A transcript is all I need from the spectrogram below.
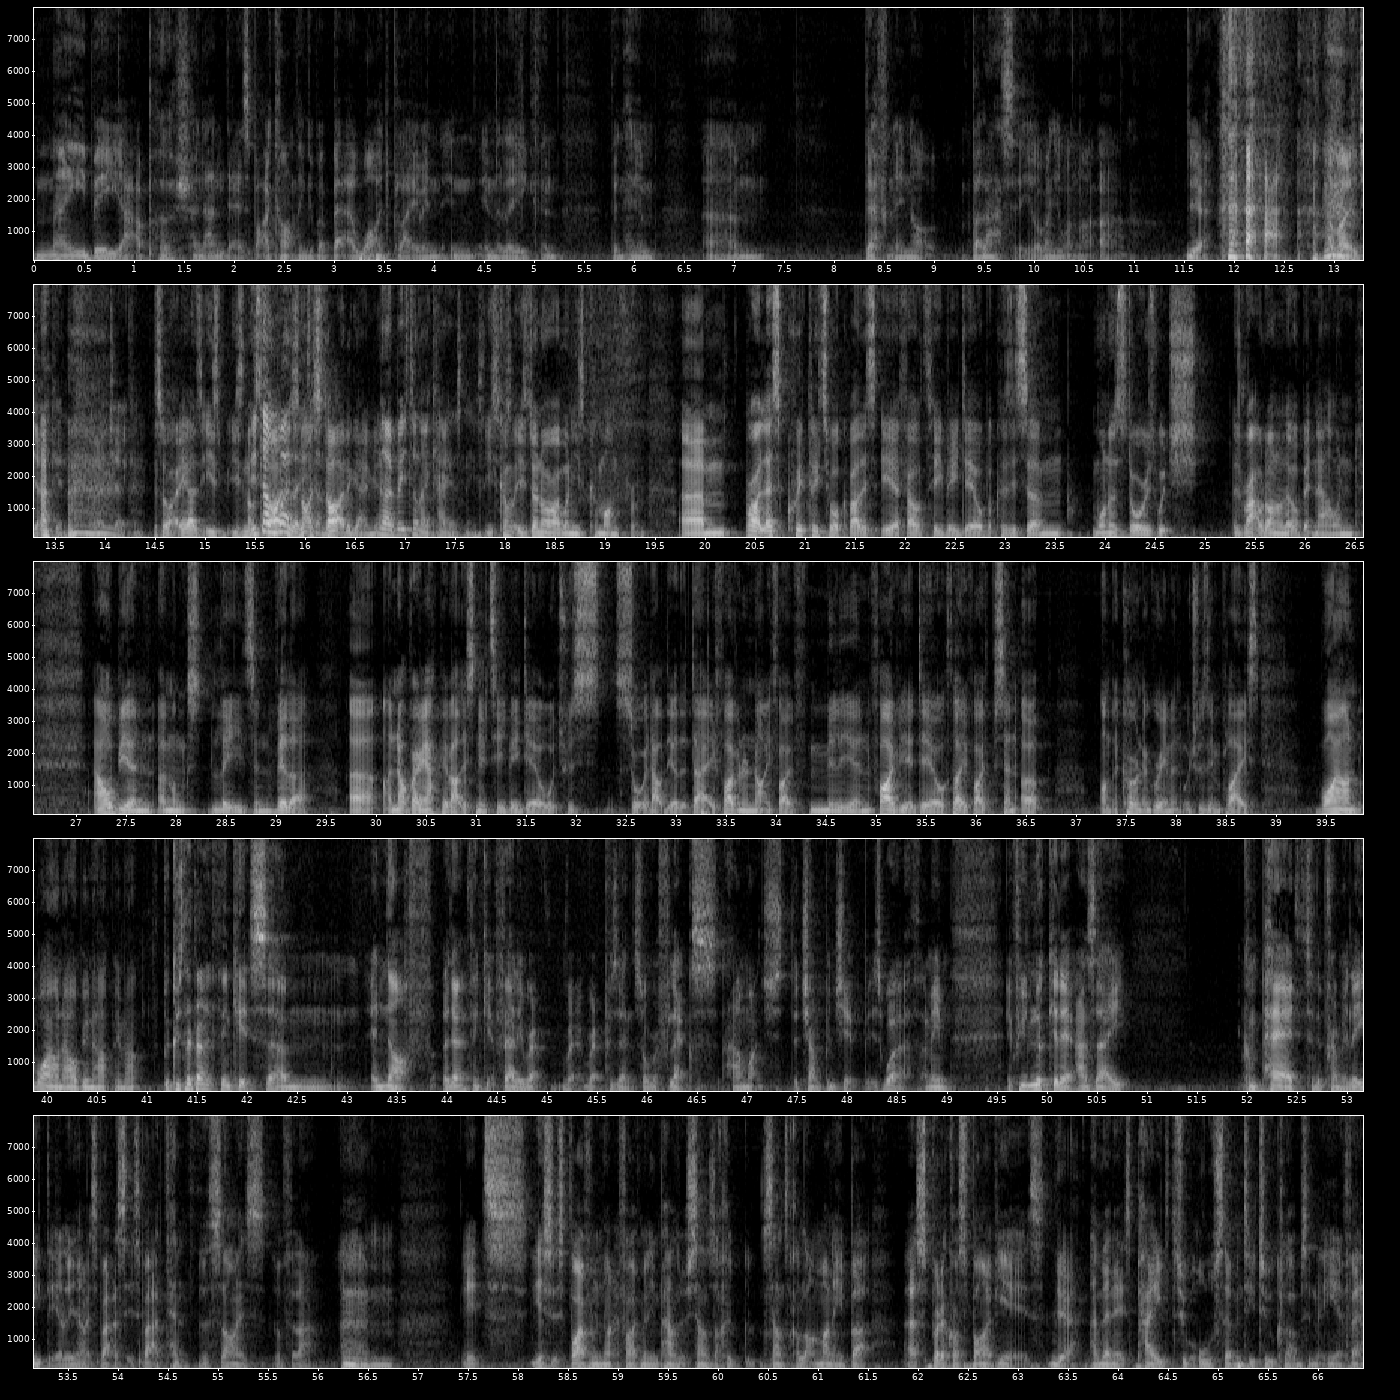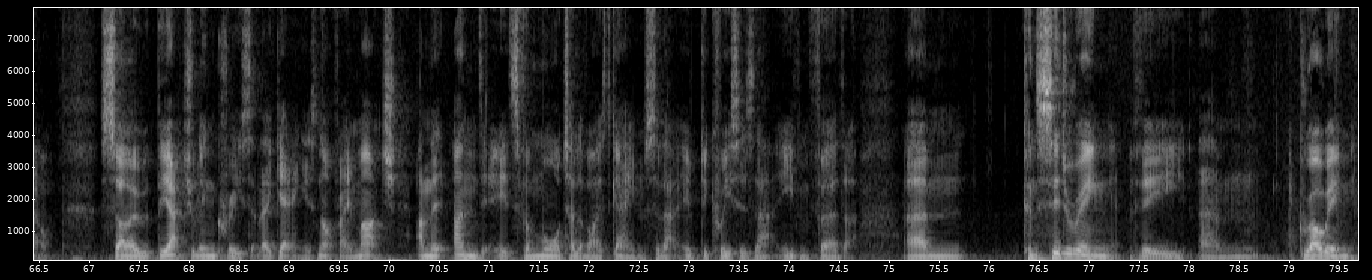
maybe at a push Hernandez, but I can't think of a better wide player in, in, in the league than than him. Um, definitely not Balassi or anyone like that. yeah. I'm only joking. I'm only joking. It's all right. He has, he's, he's not He's started, well, he's he's not started a game yet. No, but he's done okay, hasn't he? He's come, he's done all right when he's come on from. Um, right, let's quickly talk about this EFL TV deal because it's um, one of the stories which has rattled on a little bit now, and Albion amongst Leeds and Villa uh, are not very happy about this new TV deal, which was sorted out the other day. 595 million, five-year deal, 35% up on the current agreement, which was in place. Why aren't Why aren't Albion happy, Matt? because they don't think it's um, enough. They don't think it fairly rep- re- represents or reflects how much the championship is worth. I mean, if you look at it as a compared to the Premier League deal, you know, it's about it's about a tenth of the size of that. Um, it's yes, it's five hundred ninety-five million pounds, which sounds like a sounds like a lot of money, but that's spread across five years Yeah, and then it's paid to all 72 clubs in the EFL. So the actual increase that they're getting is not very much, and the, and it's for more televised games, so that it decreases that even further. Um, considering the um, growing,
